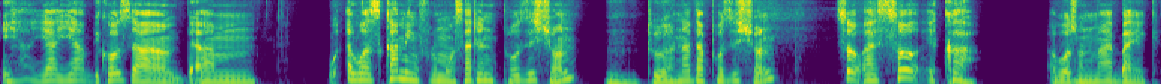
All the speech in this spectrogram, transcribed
yeah, yeah, yeah. Because um, um, I was coming from a certain position Mhm. to another position. So I saw a car. I was on my bike.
